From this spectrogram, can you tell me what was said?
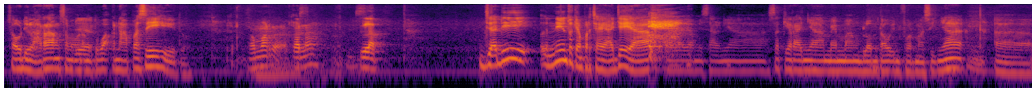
selalu dilarang sama orang Iya. tua. Kenapa sih gitu? kamar karena gelap Jadi ini untuk yang percaya aja ya. Kalau yang misalnya sekiranya memang belum tahu informasinya, eh,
